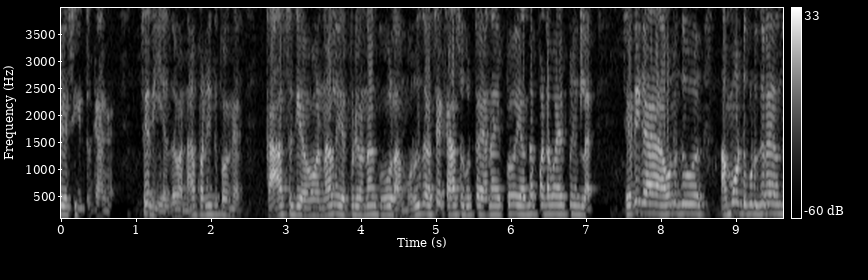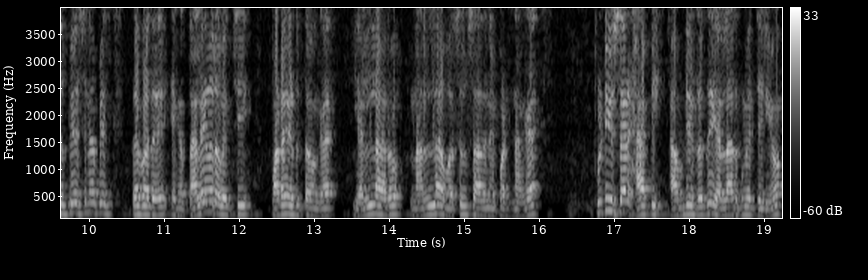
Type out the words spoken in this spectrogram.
பேசிக்கிட்டு இருக்காங்க. சரி எது வேணா பண்ணிட்டு போங்க. காசுக்கு எவனாலும் வேணாலும் எப்படி வேணா கூலாம் முருகதாசே காசு கொடுத்தா ஏன்னா இப்போ எந்த பட வாய்ப்பும் இல்லை. சரிக்கா அவனுக்கு அமௌண்ட் கொடுக்குறேன் வந்து பேசுனா பேசு. இதை பாரு எங்க தலைவரை வச்சு படம் எடுத்தவங்க எல்லாரும் நல்லா வசூல் சாதனை பண்ணாங்க ப்ரொடியூசர் ஹாப்பி அப்படின்றது எல்லாருக்குமே தெரியும்.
